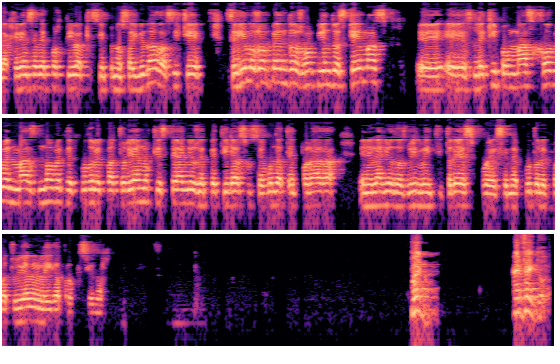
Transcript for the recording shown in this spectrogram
la gerencia deportiva que siempre nos ha ayudado. Así que seguimos rompiendo, rompiendo esquemas. Eh, es el equipo más joven, más noble del fútbol ecuatoriano que este año repetirá su segunda temporada en el año 2023, pues en el fútbol ecuatoriano en la liga profesional. Bueno, perfecto.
